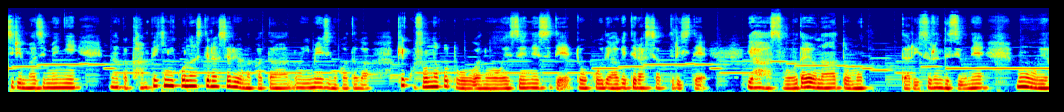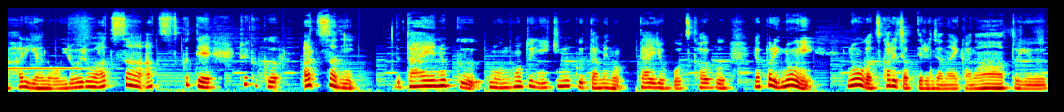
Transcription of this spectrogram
ちり真面目に、なんか完璧にこなしてらっしゃるような方のイメージの方が、結構そんなことをあの SNS で投稿で上げてらっしゃったりして、いやーそうだよなと思ったりするんですよね。もうやはりあの、いろいろ暑さ、暑くて、とにかく暑さに耐え抜く、もう本当に生き抜くための体力を使う分、やっぱり脳に脳が疲れちゃってるんじゃないかなという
